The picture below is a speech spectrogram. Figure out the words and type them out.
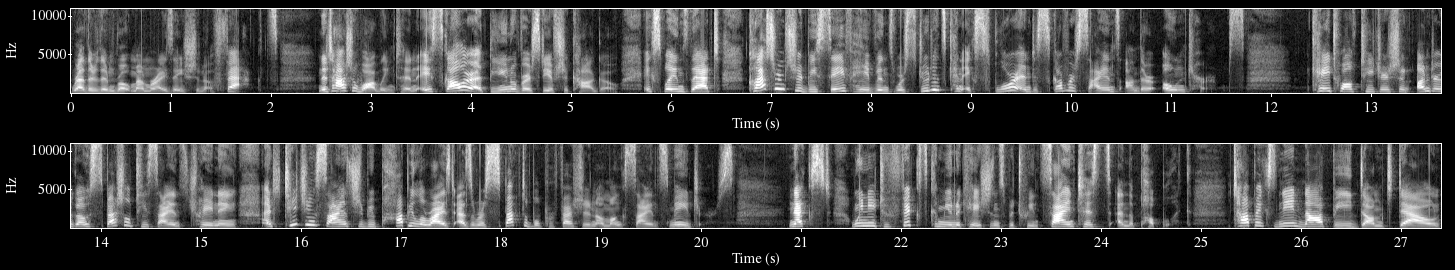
rather than rote memorization of facts. Natasha Wadlington, a scholar at the University of Chicago, explains that classrooms should be safe havens where students can explore and discover science on their own terms. K 12 teachers should undergo specialty science training, and teaching science should be popularized as a respectable profession among science majors. Next, we need to fix communications between scientists and the public. Topics need not be dumbed down,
